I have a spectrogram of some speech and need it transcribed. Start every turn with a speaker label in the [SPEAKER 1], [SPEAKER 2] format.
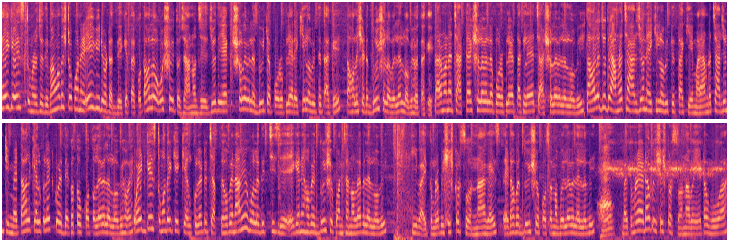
[SPEAKER 1] Hey guys তোমরা যদি Bangladesh top এই ভিডিওটা দেখে থাকো, তাহলে অবশ্যই তো জানো যে যদি একশো লেভেলে দুইটা প্রো প্লেয়ার একই লবিতে থাকে, তাহলে সেটা দুইশো লেভেলের লবি হয়ে থাকে। তার মানে চারটা একশো লেভেলে প্রো প্লেয়ার থাকলে চারশো লেভেলের লবি তাহলে যদি আমরা চারজন একই লবিতে তাকিয়ে মানে আমরা চারজন টিমমেট তাহলে ক্যালকুলেট করে দেখো তো কত লেভেলের লবি হয়। ওয়েট গাইস তোমাদেরকে ক্যালকুলেটর চাপতে হবে না, আমিও বলে দিচ্ছি যে এখানে হবে দুইশো পঞ্চান্ন লেভেলের লবি কি ভাই তোমরা বিশ্বাস করছ? না গাইস এটা হবে দুইশো পঁচানব্বই লেভেলের লবি ভাই তোমরা এটাও বিশ্বাস করছ? না ভাই এটাও ভুয়া।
